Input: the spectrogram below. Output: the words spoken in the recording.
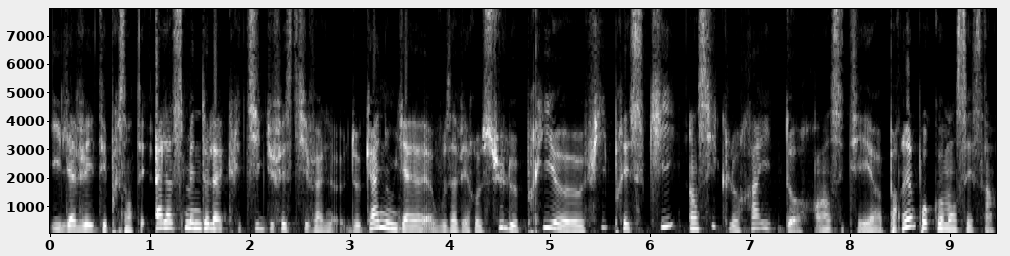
il avait été présenté à la semaine de la critique du Festival de Cannes, où vous avez reçu le prix euh, Fipreschi ainsi que le Rail d'Or. Hein, C'était euh, pas rien pour commencer ça.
